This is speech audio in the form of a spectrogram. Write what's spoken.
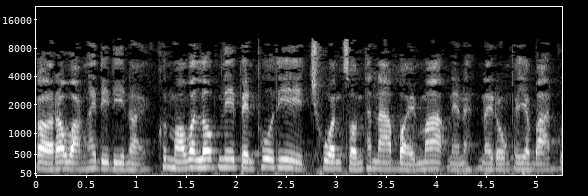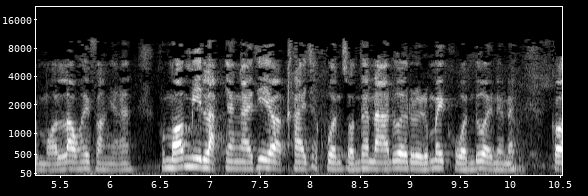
ก็ระวังให้ดีๆหน่อย คุณหมอว่าลบนี่เป็นผู้ที่ชวนสนทนาบ่อยมากเนี่ยนะในโรงพยาบาลคุณหมอเล่าให้ฟังอย่างนั้น คุณหมอมีหลักยังไงที่ว่าใครจะควรสนทนาด้วยหรือไม่ควรด้วยเนี่ยนะก็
